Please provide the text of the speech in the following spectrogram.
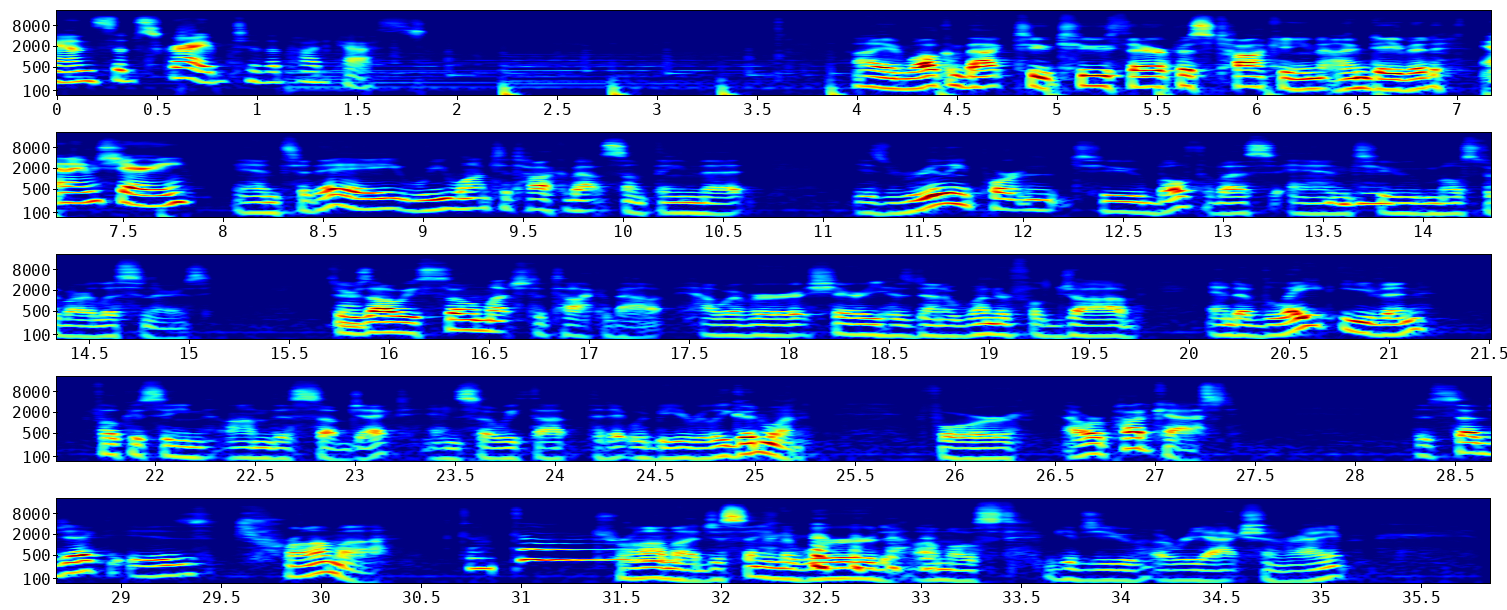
and subscribe to the podcast. Hi, and welcome back to Two Therapists Talking. I'm David. And I'm Sherie. And today we want to talk about something that is really important to both of us and mm-hmm. to most of our listeners. There's yeah. always so much to talk about. However, Sherie has done a wonderful job, and of late, even focusing on this subject. And so we thought that it would be a really good one for our podcast. The subject is trauma. Dun, dun. Trauma, just saying the word almost gives you a reaction, right?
